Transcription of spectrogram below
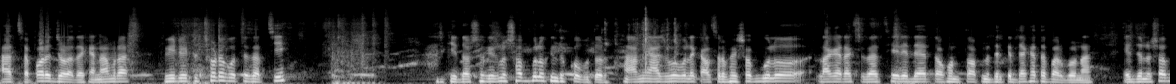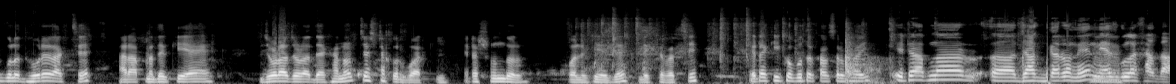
আচ্ছা পরের জোড়া দেখেন। আমরা ভিডিও একটু ছোট করতে চাচ্ছি। আর কি দর্শক এগুলো সবগুলো কিন্তু কবুতর। আমি আসব বলে কাউসার ভাই সবগুলো লাগায় রাখছে তারা ছেড়ে দেয় তখন তো আপনাদেরকে দেখাতে পারব না। এর জন্য সবগুলো ধরে রাখছে আর আপনাদেরকে জোড়া জোড়া দেখানোর চেষ্টা করব আর কি। এটা সুন্দর কোয়ালিটি এই যে দেখতে পাচ্ছি। এটা কি কবুতর কাউসার ভাই? এটা আপনার যাক কারণে নেজগুলা সাদা।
